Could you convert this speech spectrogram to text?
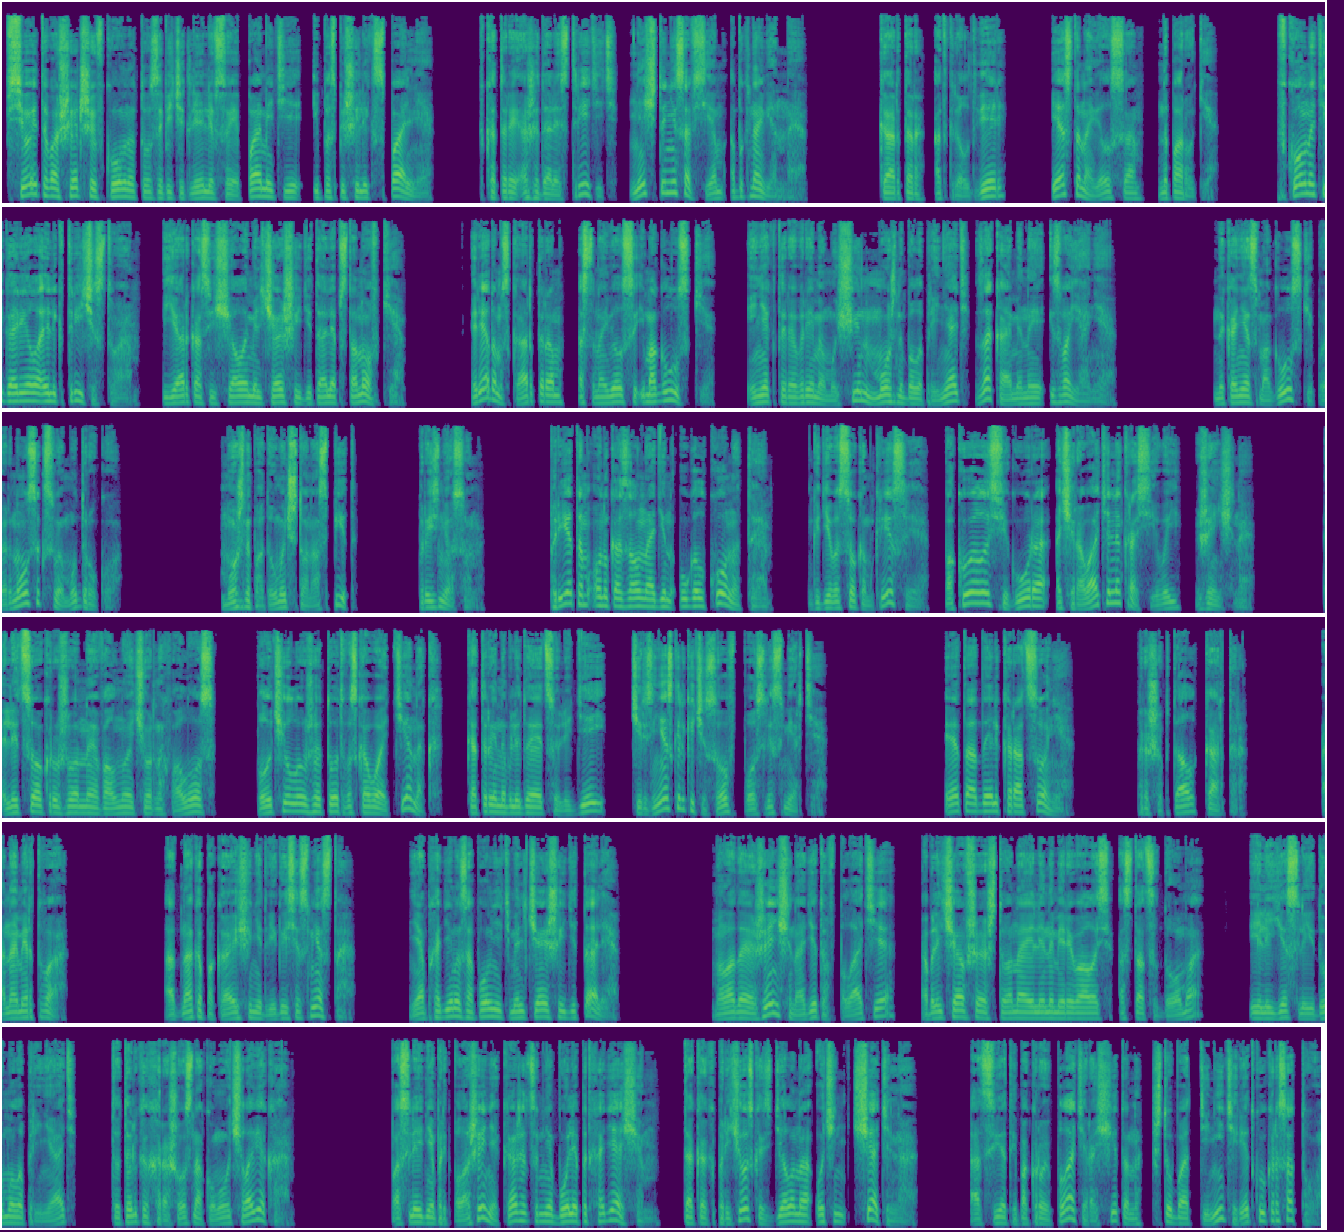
Все это вошедшие в комнату запечатлели в своей памяти и поспешили к спальне, в которой ожидали встретить нечто не совсем обыкновенное. Картер открыл дверь и остановился на пороге. В комнате горело электричество, ярко освещало мельчайшие детали обстановки. Рядом с Картером остановился и Маглуски, и некоторое время мужчин можно было принять за каменные изваяния. Наконец Маглуски повернулся к своему другу. «Можно подумать, что она спит», — произнес он. При этом он указал на один угол комнаты, где в высоком кресле покоилась фигура очаровательно красивой женщины. Лицо, окруженное волной черных волос, получило уже тот восковой оттенок, который наблюдается у людей через несколько часов после смерти. «Это Адель Карацони», — прошептал Картер. «Она мертва. Однако пока еще не двигайся с места. Необходимо запомнить мельчайшие детали. Молодая женщина одета в платье, обличавшая, что она или намеревалась остаться дома, или, если и думала принять, то только хорошо знакомого человека. Последнее предположение кажется мне более подходящим, так как прическа сделана очень тщательно, а цвет и покрой платья рассчитан, чтобы оттенить редкую красоту.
